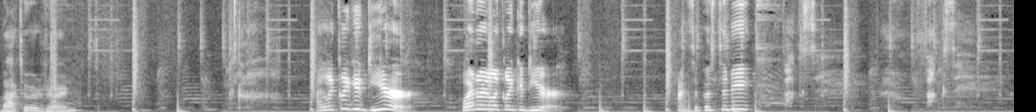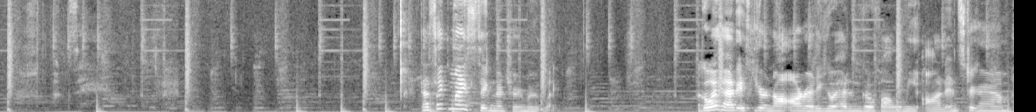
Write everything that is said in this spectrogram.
back to return. I look like a deer. Why do I look like a deer? I'm supposed to be foxy, foxy, foxy. That's like my signature move, like Go ahead, if you're not already, go ahead and go follow me on Instagram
